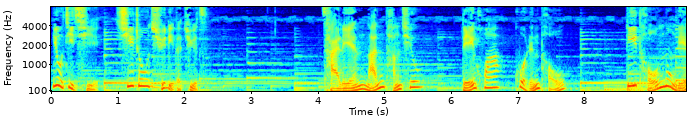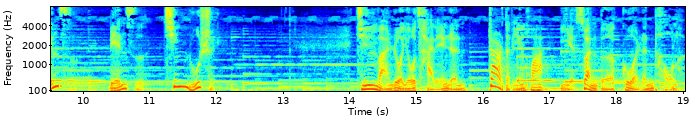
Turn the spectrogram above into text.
又记起《西洲曲》里的句子：“采莲南塘秋，莲花过人头。”低头弄莲子，莲子清如水。今晚若有采莲人，这儿的莲花也算得过人头了。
